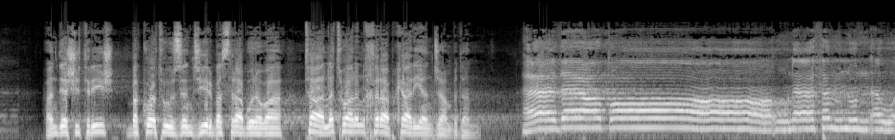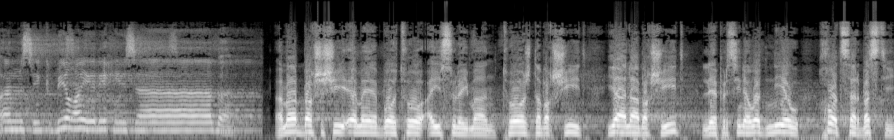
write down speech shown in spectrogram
هەندێکی تریش بە کۆت و زنجیر بەسترابوونەوە تا نەتوانن خراپکاری ئەنجام بدەن هذا عطاؤنا فمن أو أمسك بغير حساب ئەمە بەخششی ئێمەیە بۆ تۆ ئەی سولەیمان تۆش دەبەخشیت یا نابەخشیت لێپرسینەوەت نییە و خۆت سربەستی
